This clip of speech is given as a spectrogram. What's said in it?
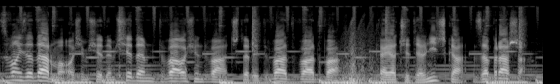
Dzwoń za darmo 877 282 4222. Kaja Czytelniczka zaprasza.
